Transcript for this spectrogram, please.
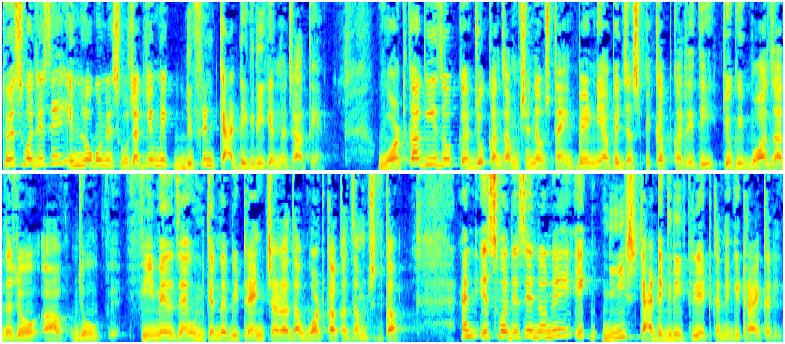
तो इस वजह से इन लोगों ने सोचा कि हम एक डिफरेंट कैटेगरी के अंदर जाते हैं। वॉटका की जो जो कंजम्पशन है उस टाइम पे इंडिया पे जस्ट पिकअप कर रही थी क्योंकि बहुत ज़्यादा जो जो फीमेल्स हैं उनके अंदर भी ट्रेंड चल रहा था वॉटका कंजम्पशन का। एंड इस वजह से इन्होंने एक नीच कैटेगरी क्रिएट करने की ट्राई करी।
